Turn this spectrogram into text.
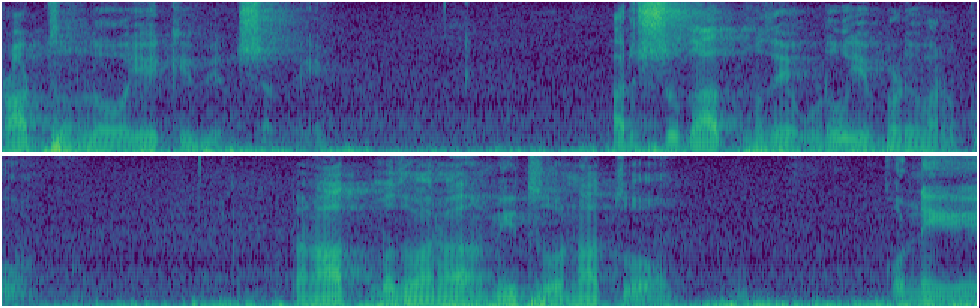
ప్రార్థనలో ఏకీవించండి పరిశుద్ధాత్మదేవుడు ఇప్పటి వరకు తన ఆత్మ ద్వారా మీతో నాతో కొన్ని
